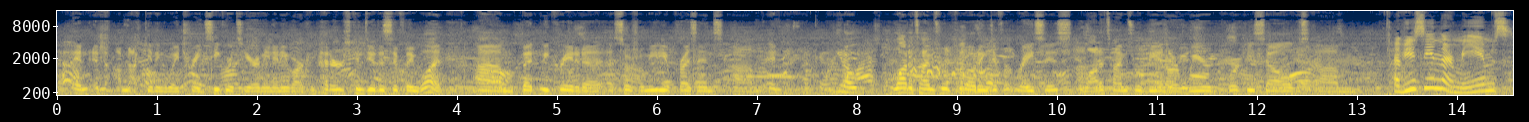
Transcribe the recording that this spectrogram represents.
and, and I'm not giving away trade secrets here. I mean, any of our competitors can do this if they want. Um, but we created a, a social media presence, um, and you know, a lot of times we're promoting different races. A lot of times we're being our weird, quirky selves. Um, Have you seen their memes?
